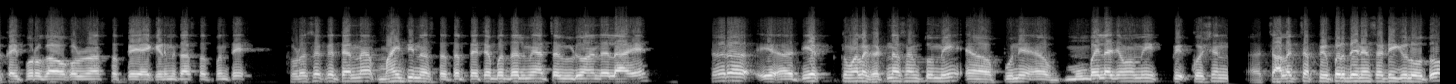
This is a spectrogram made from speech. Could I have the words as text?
काही पोरं गावाकडून असतात काही अकॅडमीत असतात पण ते थोडस त्यांना माहिती नसतं. तर त्याच्याबद्दल मी आजचा व्हिडिओ आणलेला आहे. तर एक तुम्हाला घटना सांगतो मी. पुणे मुंबईला जेव्हा मी क्वेश्चन चालकचा पेपर देण्यासाठी गेलो होतो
